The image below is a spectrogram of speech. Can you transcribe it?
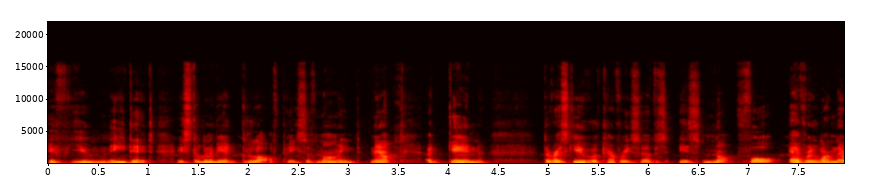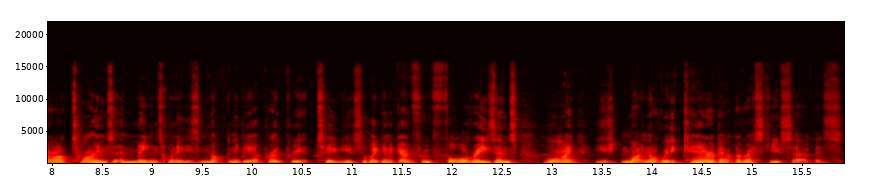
if you need it, is still going to be a lot of peace of mind. Now, again, the rescue recovery service is not for everyone. There are times and means when it is not going to be appropriate to you. So we're going to go through four reasons why you might not really care about the rescue service.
